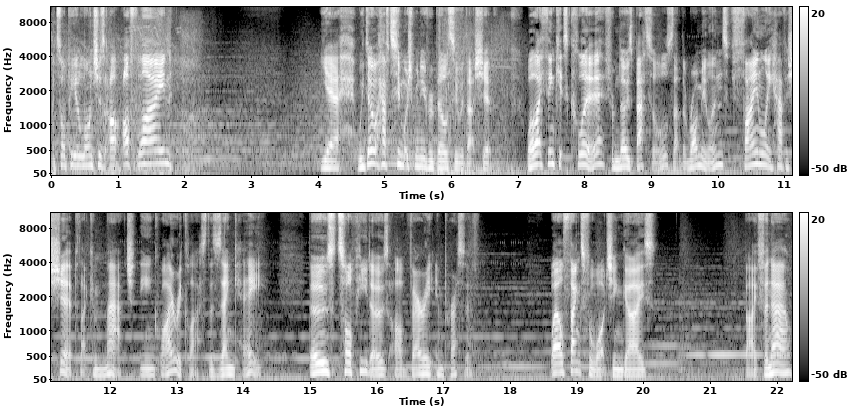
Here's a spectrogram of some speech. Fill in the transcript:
My torpedo launchers are offline. Yeah, we don't have too much maneuverability with that ship. Well, I think it's clear from those battles that the Romulans finally have a ship that can match the Inquiry class, the He. Those torpedoes are very impressive. Well, thanks for watching, guys. Bye for now.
